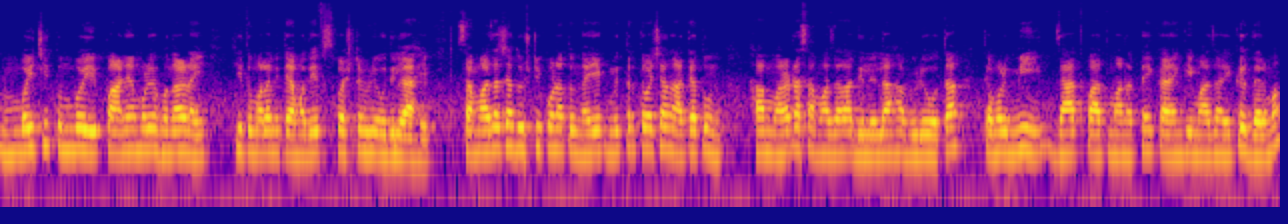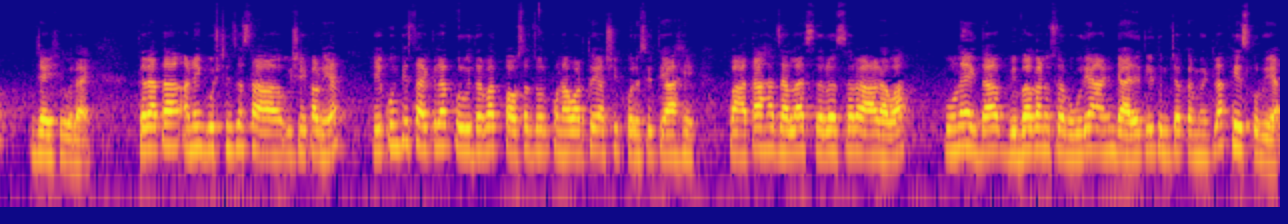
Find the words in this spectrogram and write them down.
मुंबईची तुंबई पाण्यामुळे होणार नाही. ही तुम्हाला मी त्यामध्ये स्पष्ट व्हिडिओ दिलेला आहे. समाजाच्या दृष्टिकोनातून नाही एक मित्रत्वाच्या नात्यातून हा मराठा समाजाला दिलेला हा व्हिडिओ होता. त्यामुळे मी जात पात मानत नाही कारण की माझा एकच धर्म जय शिवराय. तर आता अनेक गोष्टींचा सा- विषय काढूया. एकोणतीस तारखेला पूर्व विदर्भात पावसाचा जोर पुन्हा वाढतोय अशी परिस्थिती आहे. पण आता हा झाला सरळ सरळ आढावा. पुन्हा एकदा विभागानुसार बघूया आणि डायरेक्टली तुमच्या कमेंटला फेस करूया.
